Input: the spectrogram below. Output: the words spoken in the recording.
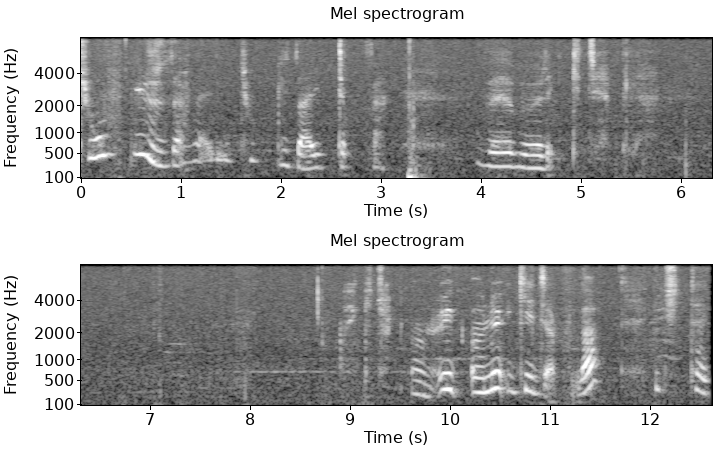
Çok güzel, çok güzel, güzel. Ve böyle iki cepler. İki cep. Önü, önü iki cepler. İç tek,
